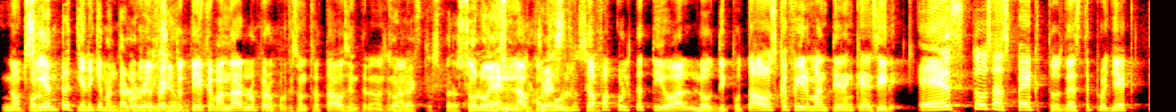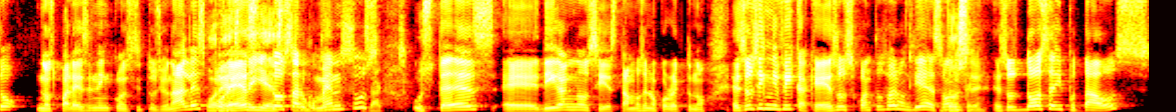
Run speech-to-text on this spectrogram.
No, por, Siempre tiene que mandarlo por revisión. defecto tiene que mandarlo, pero porque son tratados internacionales. Correctos. Pero solo eso. En la resto, consulta sí. facultativa, los diputados que firman tienen que decir, estos aspectos de este proyecto nos parecen inconstitucionales por, Por este estos argumentos. Ustedes eh, díganos si estamos en lo correcto o no. Eso significa que esos, ¿cuántos fueron? 10, 11. Doce. Esos 12 diputados,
